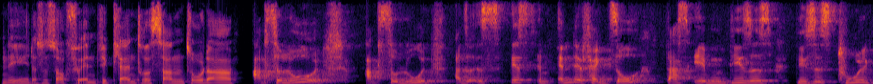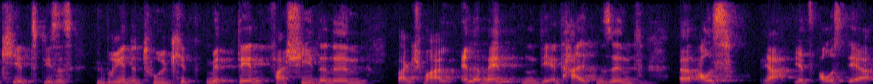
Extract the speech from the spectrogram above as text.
nee, das ist auch für Entwickler interessant oder? Absolut. Absolut. Also es ist im Endeffekt so, dass eben dieses, dieses Toolkit, dieses hybride Toolkit mit den verschiedenen, sage ich mal, Elementen, die enthalten sind, äh, aus, ja, jetzt aus der,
